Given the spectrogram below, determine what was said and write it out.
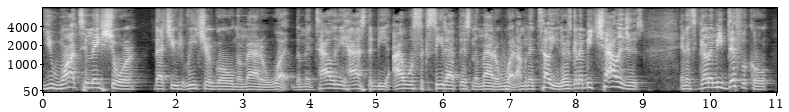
You want to make sure that you reach your goal no matter what. The mentality has to be, I will succeed at this no matter what. I'm going to tell you, there's going to be challenges and it's going to be difficult.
